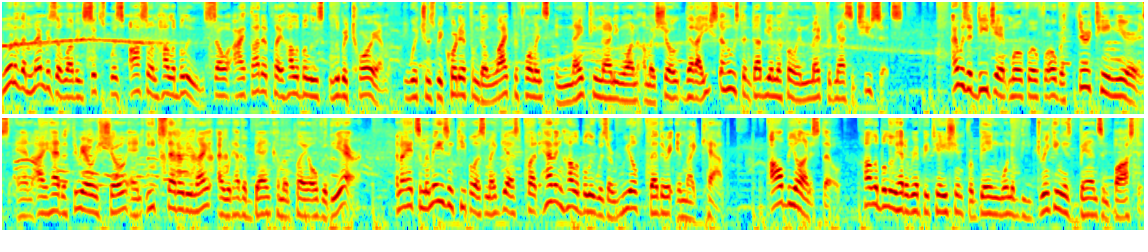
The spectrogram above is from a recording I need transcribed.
One of the members of Loving Six was also in Hullabaloo, so I thought I'd play Hullabaloo's Lubritorium, which was recorded from their live performance in 1991 on my show that I used to host on WMFO in Medford, Massachusetts. I was a DJ at MoFo for over 13 years, and I had a three hour show, and each Saturday night I would have a band come and play over the air. And I had some amazing people as my guests, but having Hullabaloo was a real feather in my cap. I'll be honest though, Hullabaloo had a reputation for being one of the drinkingest bands in Boston.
